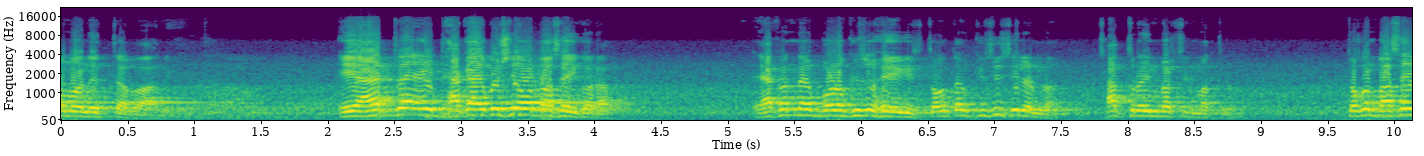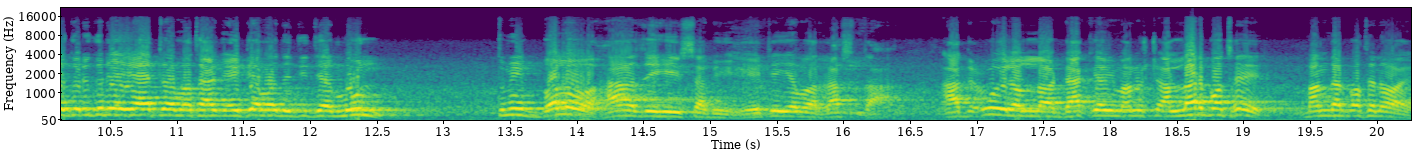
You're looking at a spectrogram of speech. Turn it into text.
অমানের তাবানি এই আয়াতটা এই ঢাকায় বসে আমার বাসাই করা। এখন না বড় কিছু হয়ে গেছে। তখন তো আমি কিছুই ছিলাম না, ছাত্র ইউনিভার্সিটির মাত্র। তখন বাসায় করে করে এই আয়টার মাথায় এইটা আমাদের দিতে মূল। তুমি বলো, হাজেহি সাবিল, এটাই আমার রাস্তা। আদউল আল্লাহ ডাকে আমি মানুষটা আল্লাহর পথে, বান্দার পথে নয়।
